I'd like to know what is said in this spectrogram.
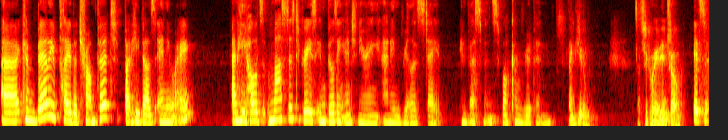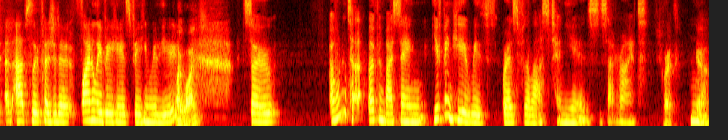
Uh, can barely play the trumpet, but he does anyway. And he holds master's degrees in building engineering and in real estate investments. Welcome, Ruben. Thank you. That's a great intro. It's an absolute pleasure to finally be here speaking with you. Likewise. So, I wanted to open by saying you've been here with GRESB for the last 10 years. Is that right? Correct. Mm. Yeah.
